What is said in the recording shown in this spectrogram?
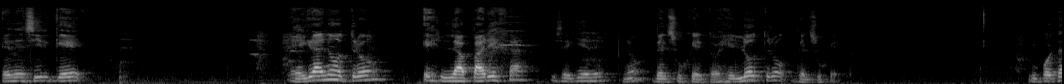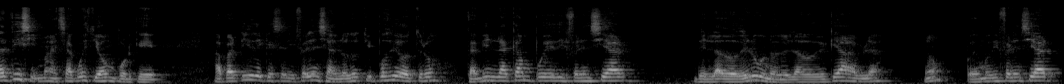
Es decir, que el gran otro es la pareja, si se quiere, ¿no? del sujeto, es el otro del sujeto. Importantísima esa cuestión porque a partir de que se diferencian los dos tipos de otro, también Lacan puede diferenciar del lado del uno, del lado del que habla, ¿no? Podemos diferenciar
